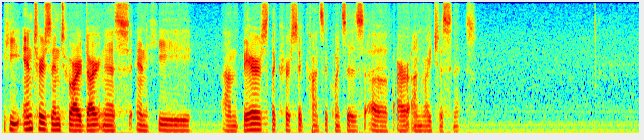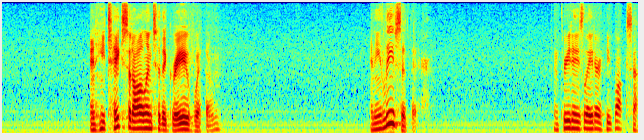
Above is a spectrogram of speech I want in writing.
He enters into our darkness and he um, bears the cursed consequences of our unrighteousness. And he takes it all into the grave with him, and he leaves it there. And three days later, he walks out.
